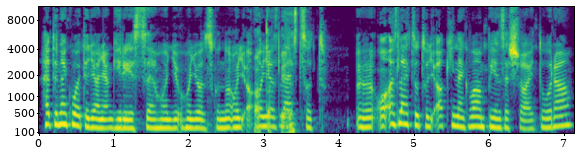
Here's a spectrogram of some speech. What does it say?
Hát ennek volt egy anyagi része, hogy, hogy azt gondolom, hogy, hogy az látszott, az látszott, hogy akinek van pénze sajtóra,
